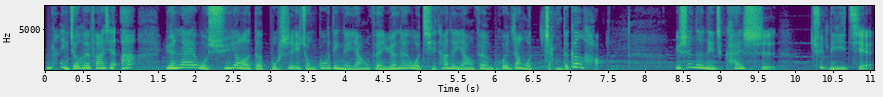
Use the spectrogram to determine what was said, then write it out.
那你就会发现啊，原来我需要的不是一种固定的养分，原来我其他的养分会让我长得更好。于是呢，你就开始去理解，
